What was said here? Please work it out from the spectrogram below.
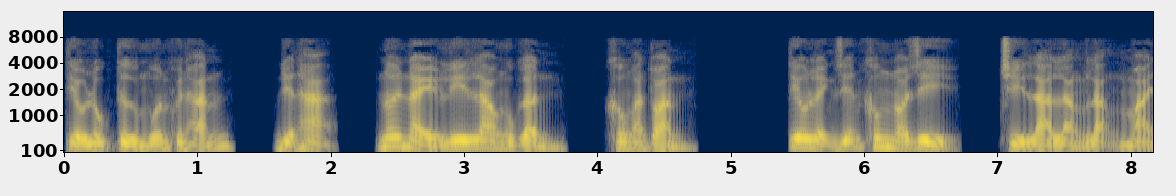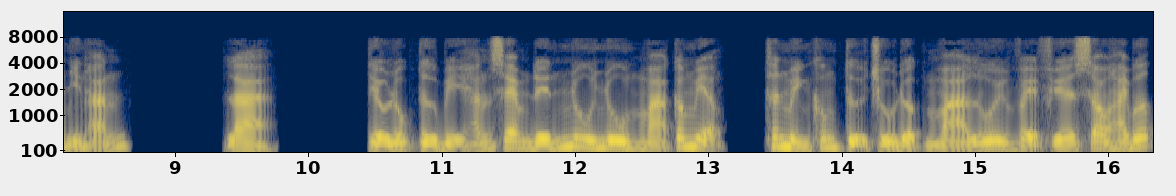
Tiểu lục tử muốn khuyên hắn, điện hạ, nơi này ly lao ngục gần, không an toàn. Tiêu lệnh diễn không nói gì, chỉ là lẳng lặng mà nhìn hắn. Là, Tiểu lục tử bị hắn xem đến nhu nhu mà câm miệng, thân mình không tự chủ được mà lui về phía sau hai bước.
